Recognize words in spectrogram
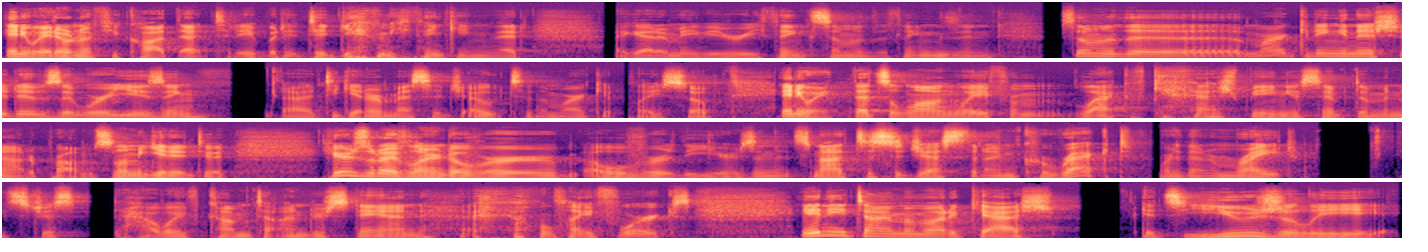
anyway, I don't know if you caught that today, but it did get me thinking that I gotta maybe rethink some of the things and some of the marketing initiatives that we're using uh, to get our message out to the marketplace. So, anyway, that's a long way from lack of cash being a symptom and not a problem. So, let me get into it. Here's what I've learned over over the years, and it's not to suggest that I'm correct or that I'm right. It's just how I've come to understand how life works. Anytime I'm out of cash, it's usually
